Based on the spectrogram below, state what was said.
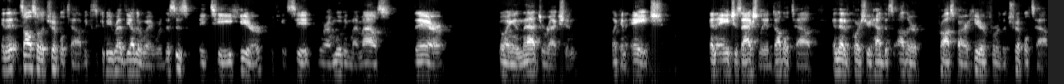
and it's also a triple tau because it can be read the other way, where this is a T here, if you can see it, where I'm moving my mouse there, going in that direction, like an H and H is actually a double tau. And then, of course, you have this other crossbar here for the triple tau.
